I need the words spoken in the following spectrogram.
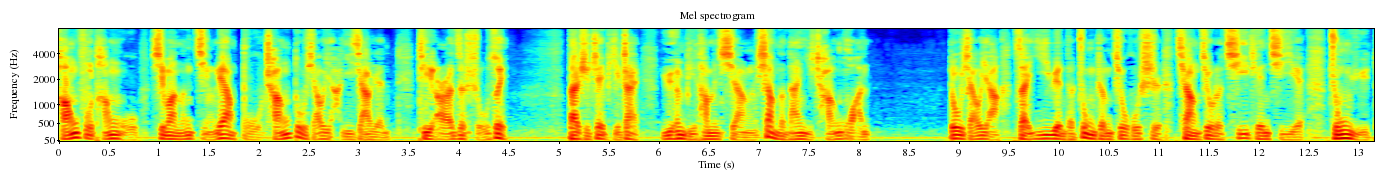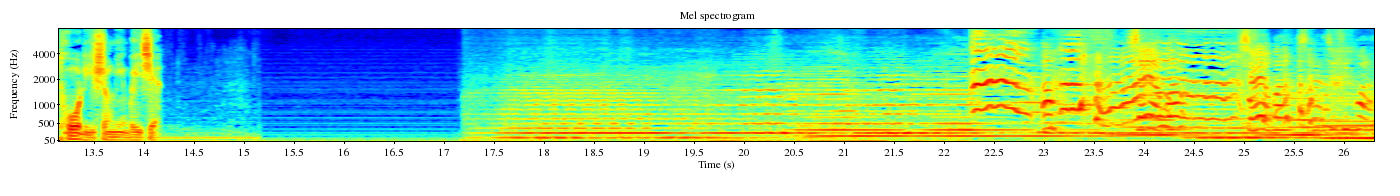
唐父堂母希望能尽量补偿杜小雅一家人，替儿子赎罪，但是这笔债远比他们想象的难以偿还。杜小雅在医院的重症救护室抢救了七天七夜，终于脱离生命危险。啊，小哑巴，小哑巴，小雅就听话了。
